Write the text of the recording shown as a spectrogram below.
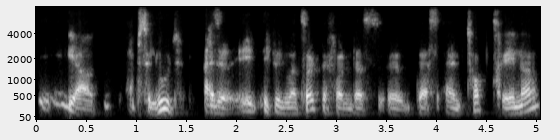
Ja, absolut. Also ich bin überzeugt davon, dass, äh, dass ein Top-Trainer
